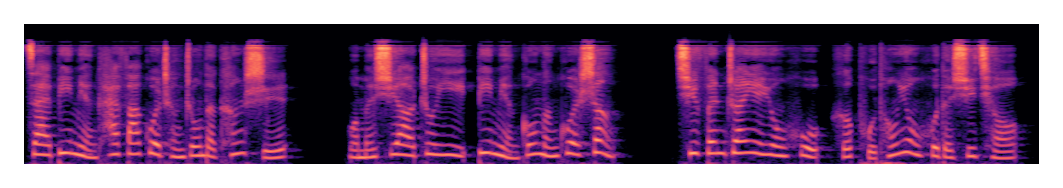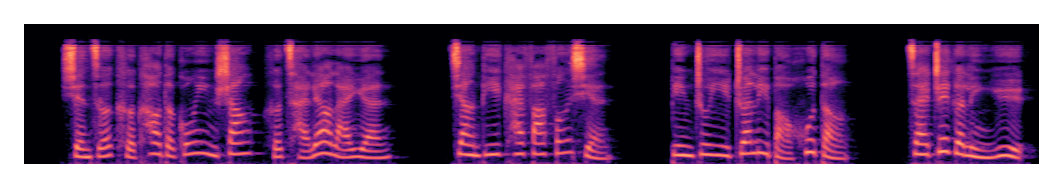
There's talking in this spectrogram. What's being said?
在避免开发过程中的坑时，我们需要注意避免功能过剩，区分专业用户和普通用户的需求，选择可靠的供应商和材料来源，降低开发风险，并注意专利保护等。在这个领域。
